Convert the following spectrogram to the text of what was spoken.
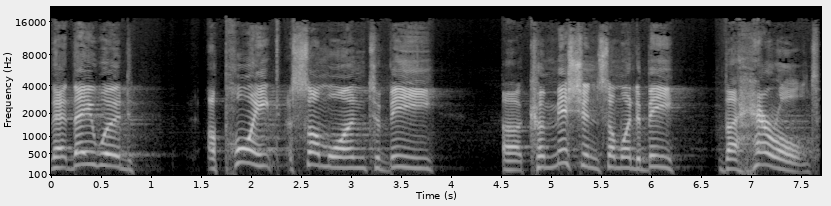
that they would appoint someone to be, uh, commission someone to be the herald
